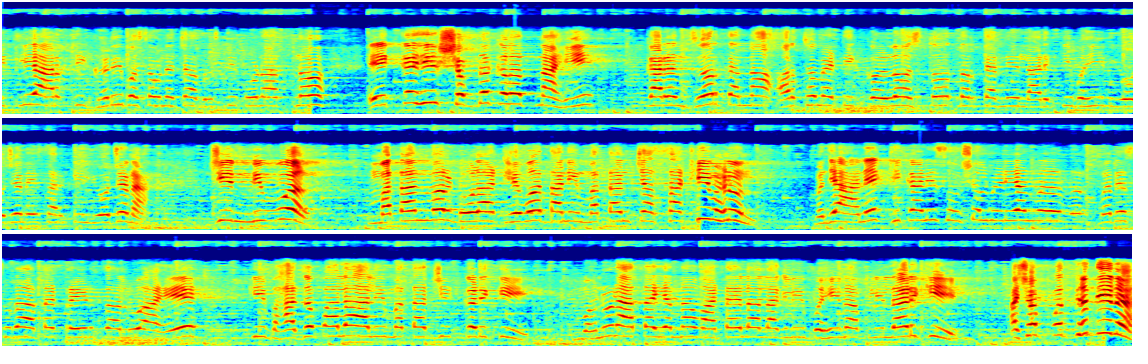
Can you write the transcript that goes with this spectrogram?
इथली आर्थिक घडी बसवण्याच्या दृष्टिकोनातलं एकही शब्द कळत नाही. कारण जर त्यांना अर्थमॅटिक कळलं असतं तर त्यांनी लाडकी बहीण योजनेसारखी योजना जी निव्वळ मतांवर डोळा ठेवत आणि मतांच्या साठी म्हणून म्हणजे अनेक ठिकाणी सोशल मीडियावर मध्ये सुद्धा आता ट्रेंड चालू आहे की भाजपाला आली मताची कडकी. म्हणून आता यांना वाटायला लागली बहीण आपली लाडकी. अशा पद्धतीनं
